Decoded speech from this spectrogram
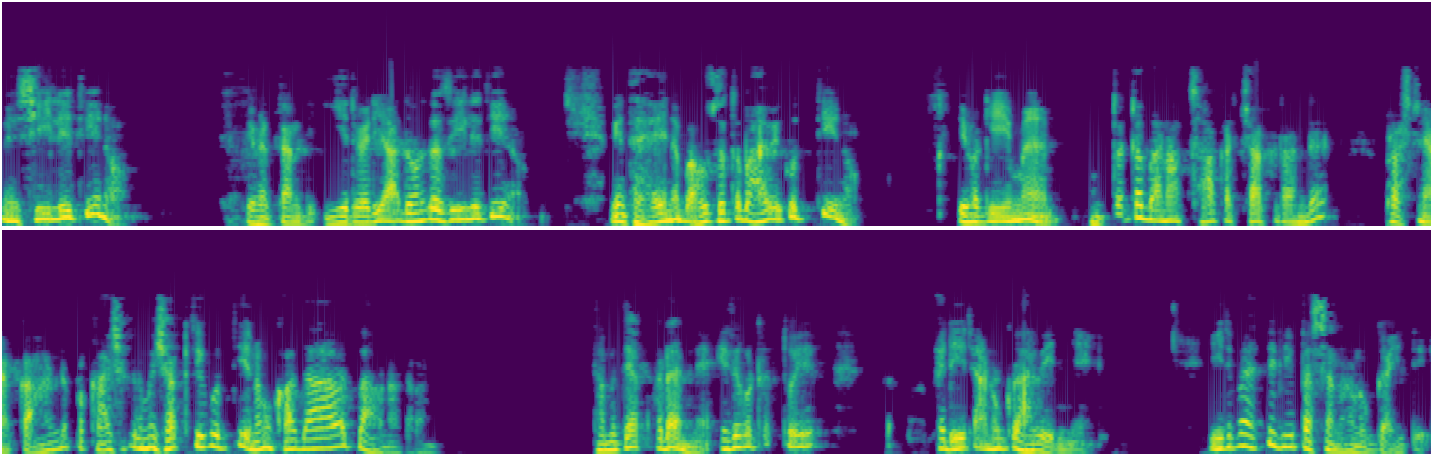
මේ සීලේ තියෙනවා. ඒ නැත්තම් ඊට වැඩිය ආදෝනද සීලේ තියෙනවා. මේ තැහෙන බහුසත භාවයකුත් තියෙනවා. ඒ වගේම මුත්තට බණක් සාකච්ඡා කරන්න ප්‍රශ්නයක් අහන්න ප්‍රකාශ කිරීමේ ශක්තියකුත් තියෙනවා. කවදාවත් භාවනා කරන්න. තමතයක් වඩන්නේ. එතකොටත් ඔය වැඩේට අනුග්‍රහ වෙන්නේ ඊට පස්සේ විපස්සනා අනුග්‍රහිතේ.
